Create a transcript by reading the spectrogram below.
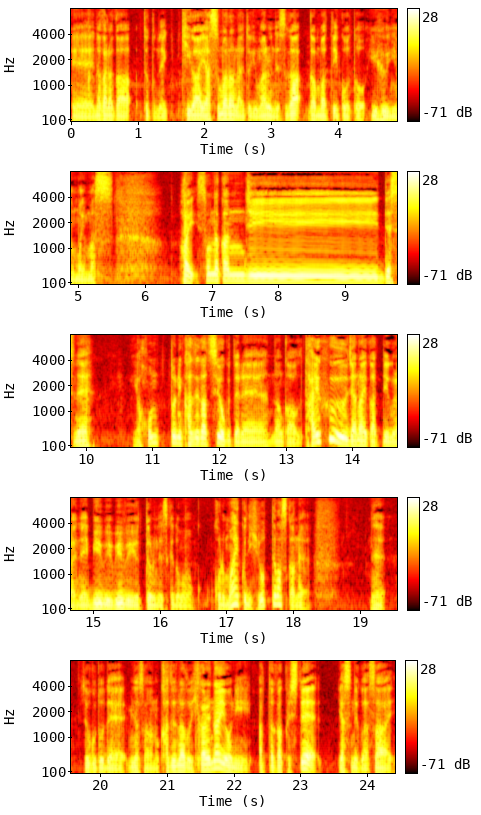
えーなかなかちょっとね、気が休まらない時もあるんですが、頑張っていこうというふうに思います。はい、そんな感じですね。いや、本当に風が強くてね、なんか台風じゃないかっていうぐらいね、ビュービュービュービュー言ってるんですけども、これマイクに拾ってますかね？ね。ということで、皆さん、あの、風邪などひかれないように暖かくして休んでください。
